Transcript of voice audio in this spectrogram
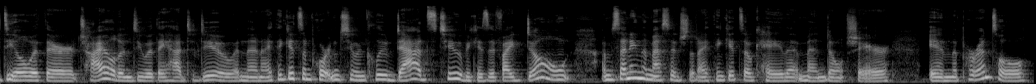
deal with their child and do what they had to do. And then I think it's important to include dads too, because if I don't, I'm sending the message that I think it's okay that men don't share in the parental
